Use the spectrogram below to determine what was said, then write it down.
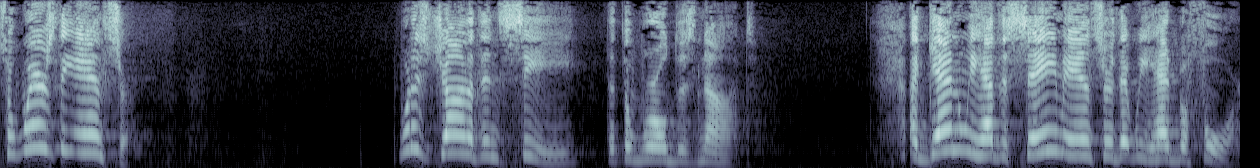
So where's the answer? What does Jonathan see that the world does not? Again, we have the same answer that we had before.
